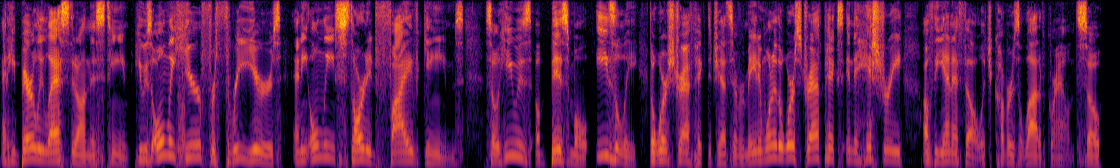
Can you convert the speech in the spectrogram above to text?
and he barely lasted on this team. He was only here for three years, and he only started five games. So he was abysmal, easily the worst draft pick the Jets ever made, and one of the worst draft picks in the history of the NFL, which covers a lot of ground. So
